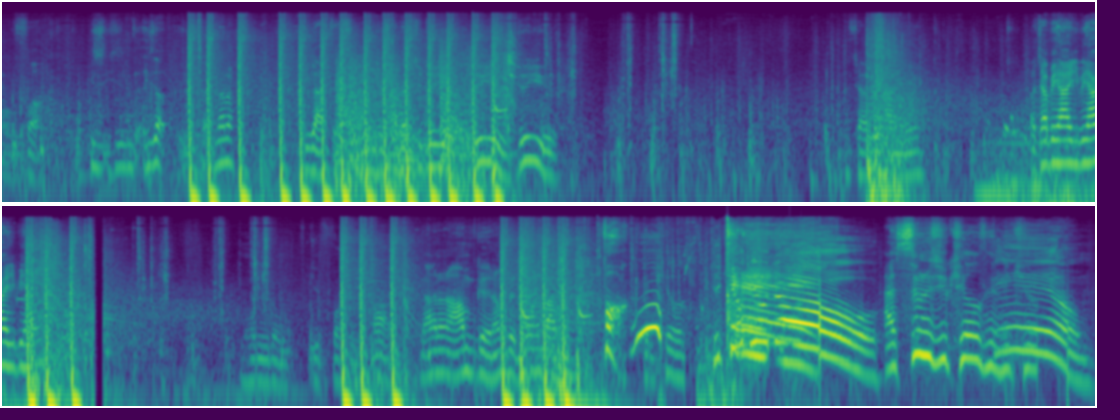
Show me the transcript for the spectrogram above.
Oh, fuck. He's, he's, he's up. He's up. No, no. You got this. I'll let you do you. Do you. Do you. Watch out behind you. Watch out behind you. Behind you. Behind you No, no, no. I'm good. I'm good. Don't about me. Fuck. He killed. He killed you. No. As soon as you killed him, he killed. Damn.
